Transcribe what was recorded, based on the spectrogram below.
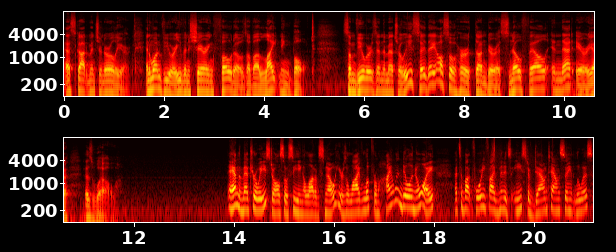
as Scott mentioned earlier. And one viewer even sharing photos of a lightning bolt. Some viewers in the Metro East say they also heard thunder as snow fell in that area as well. And the Metro East also seeing a lot of snow. Here's a live look from Highland, Illinois. That's about 45 minutes east of downtown St. Louis.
